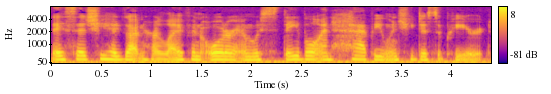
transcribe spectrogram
They said she had gotten her life in order and was stable and happy when she disappeared.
